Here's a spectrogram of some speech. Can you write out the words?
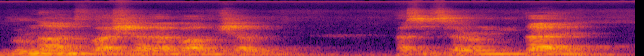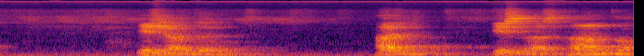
ਗੁਰੂ ਨਾਨਕ ਪਾਤਸ਼ਾਹ ਦਾ ਪਾਵਨ ਸ਼ਬਦ ਅਸੀਂ ਸਰਵਣ ਕੀਤਾ ਹੈ ਇਹ ਸ਼ਬਦ ਅੱਜ ਇਸ ਅਸਥਾਨ ਤੋਂ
